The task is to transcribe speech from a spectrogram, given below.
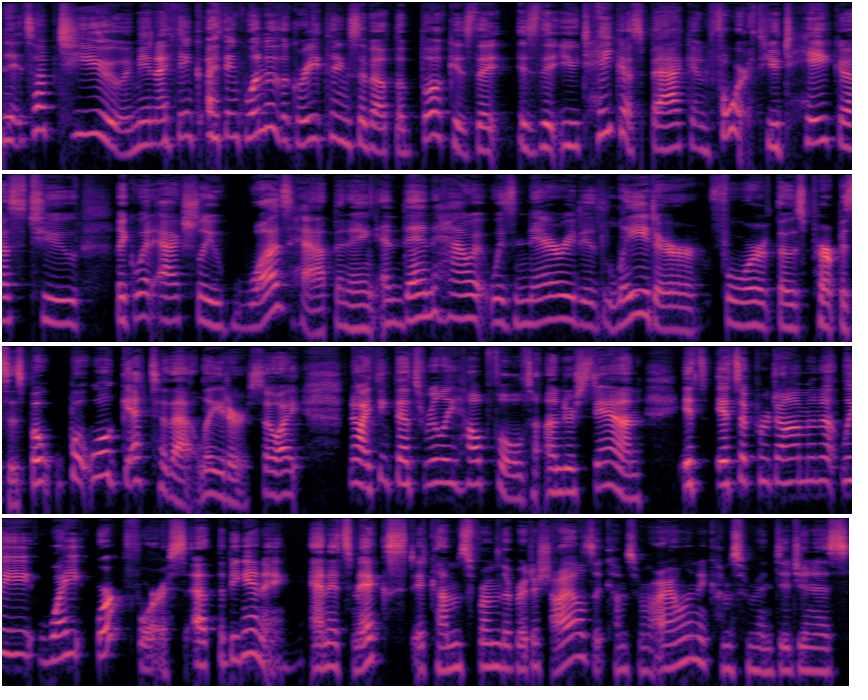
It's up to you. I mean, I think I think one of the great things about the book is that is that you take us back and forth. You take us to like what actually was happening and then how it was narrated later for those purposes. But but we'll get to that later. So I no, I think that's really helpful to understand. It's it's a predominantly white workforce at the beginning and it's mixed. It comes from the British Isles, it comes from Ireland, it comes from indigenous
